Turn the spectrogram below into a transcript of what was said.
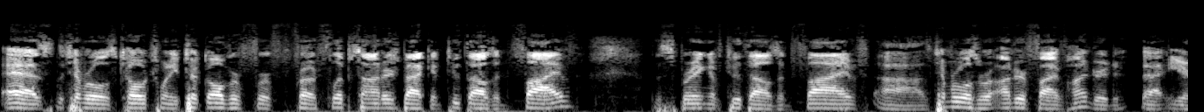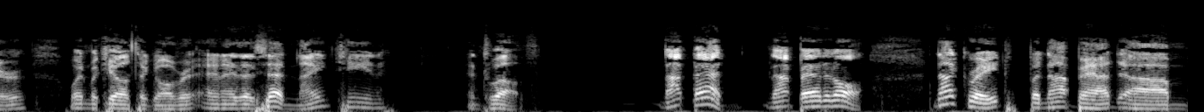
as the Timberwolves coach when he took over for, for Flip Saunders back in 2005 the spring of 2005. Uh, the Timberwolves were under 500 that year when McHale took over, and as I said, 19 and 12. Not bad. Not bad at all. Not great, but not bad. Um,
